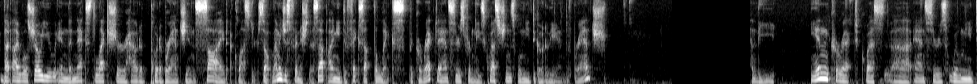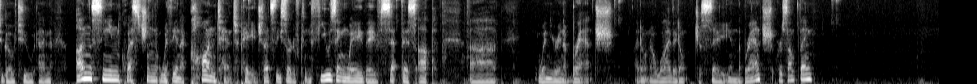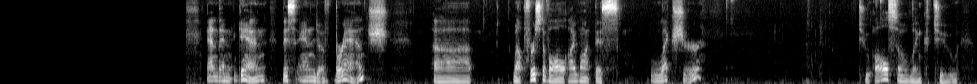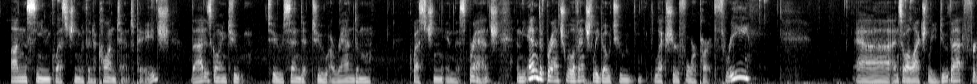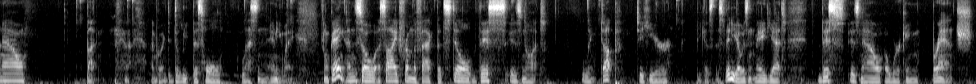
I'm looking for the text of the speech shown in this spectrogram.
But I will show you in the next lecture how to put a branch inside a cluster. So let me just finish this up. I need to fix up the links. The correct answers from these questions will need to go to the end of branch and the incorrect quest uh, answers will need to go to an unseen question within a content page. That's the sort of confusing way they've set this up uh, when you're in a branch. I don't know why they don't just say in the branch or something. And then again, this end of branch, uh, well, first of all, I want this lecture to also link to unseen question within a content page. That is going to, to send it to a random question in this branch. And the end of branch will eventually go to lecture 4 part 3. Uh, and so I'll actually do that for now, but I'm going to delete this whole lesson anyway. Okay, and so aside from the fact that still this is not linked up to here because this video isn't made yet, this is now a working branch.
